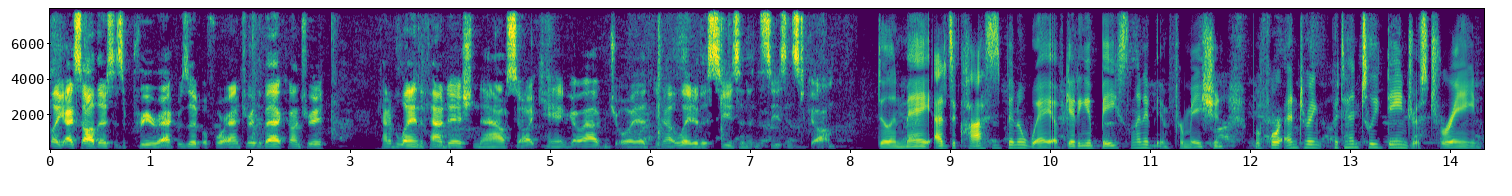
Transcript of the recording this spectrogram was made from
Like I saw this as a prerequisite before entering the backcountry, kind of laying the foundation now so I can go out and enjoy it, you know, later this season and seasons to come. Dylan May adds the class has been a way of getting a baseline of information before entering potentially dangerous terrain.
